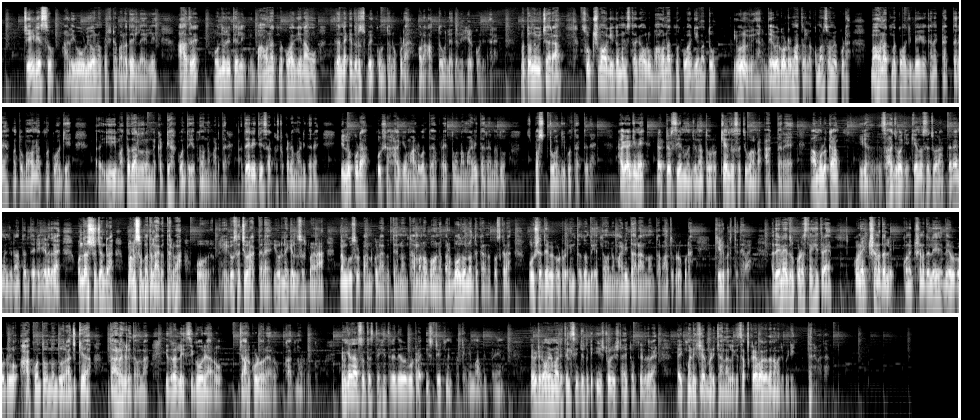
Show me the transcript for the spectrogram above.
ಜೆ ಡಿ ಎಸ್ಸು ಅಳಿವು ಉಳಿಯೋ ಅನ್ನೋ ಪ್ರಶ್ನೆ ಬರೋದೇ ಇಲ್ಲ ಇಲ್ಲಿ. ಆದರೆ ಒಂದು ರೀತಿಯಲ್ಲಿ ಭಾವನಾತ್ಮಕವಾಗಿ ನಾವು ಇದನ್ನು ಎದುರಿಸಬೇಕು ಅಂತಲೂ ಕೂಡ ಅವರ ಆಪ್ತ ವಲಯದಲ್ಲಿ ಹೇಳ್ಕೊಂಡಿದ್ದಾರೆ. ಮತ್ತೊಂದು ವಿಚಾರ, ಸೂಕ್ಷ್ಮವಾಗಿ ಗಮನಿಸಿದಾಗ ಅವರು ಭಾವನಾತ್ಮಕವಾಗಿ ಮತ್ತು ಇವರು ಯಾರು, ದೇವೇಗೌಡರು ಮಾತ್ರ ಅಲ್ಲ, ಕುಮಾರಸ್ವಾಮಿ ಕೂಡ ಭಾವನಾತ್ಮಕವಾಗಿ ಬೇಗ ಕನೆಕ್ಟ್ ಆಗ್ತಾರೆ ಮತ್ತು ಭಾವನಾತ್ಮಕವಾಗಿ ಈ ಮತದಾರರನ್ನು ಕಟ್ಟಿ ಹಾಕುವಂಥ ಯತ್ನವನ್ನು ಮಾಡ್ತಾರೆ. ಅದೇ ರೀತಿ ಸಾಕಷ್ಟು ಕಡೆ ಮಾಡಿದ್ದಾರೆ. ಇಲ್ಲೂ ಕೂಡ ಬಹುಶಃ ಹಾಗೆ ಮಾಡುವಂತಹ ಪ್ರಯತ್ನವನ್ನು ಮಾಡಿದ್ದಾರೆ ಅನ್ನೋದು ಸ್ಪಷ್ಟವಾಗಿ ಗೊತ್ತಾಗ್ತಿದೆ. ಹಾಗಾಗಿನೇ ಡಾಕ್ಟರ್ ಸಿ ಎನ್ ಮಂಜುನಾಥ್ ಅವರು ಕೇಂದ್ರ ಸಚಿವರನ್ನು ಆಗ್ತಾರೆ. ಆ ಮೂಲಕ ಈಗ ಸಹಜವಾಗಿ ಕೇಂದ್ರ ಸಚಿವರಾಗ್ತಾರೆ ಮಂಜುನಾಥ್ ಅಂತೇಳಿ ಹೇಳಿದ್ರೆ ಒಂದಷ್ಟು ಜನರ ಮನಸ್ಸು ಬದಲಾಗುತ್ತಲ್ವಾ? ಓ, ಹೇಗೂ ಸಚಿವರಾಗ್ತಾರೆ ಇವ್ರನ್ನೇ ಗೆಲ್ಲಿಸ್ಬೇಡ ನಮಗೂ ಸ್ವಲ್ಪ ಅನುಕೂಲ ಆಗುತ್ತೆ ಅನ್ನೋಂಥ ಮನೋಭಾವನೆ ಬರ್ಬೋದು ಅನ್ನೋಂಥ ಕಾರಣಕ್ಕೋಸ್ಕರ ಔಷಧ ದೇವೇಗೌಡರು ಇಂಥದ್ದೊಂದು ಯತ್ನವನ್ನು ಮಾಡಿದ್ದಾರಾ ಅನ್ನೋಂಥ ಮಾತುಗಳು ಕೂಡ ಕೇಳಿ ಬರ್ತಿದ್ದಾವೆ. ಅದೇನೇ ಇದ್ರೂ ಕೂಡ ಸ್ನೇಹಿತರೆ, ಕೊನೆ ಕ್ಷಣದಲ್ಲಿ ಕೊನೆ ಕ್ಷಣದಲ್ಲಿ ದೇವೇಗೌಡರು ಹಾಕುವಂಥ ಒಂದೊಂದು ರಾಜಕೀಯ ದಾಳಗಳಿದಾವಲ್ಲ, ಇದರಲ್ಲಿ ಸಿಗೋರು ಯಾರು? ಜಾರ್ಕೊಳ್ಳೋರು ಯಾರು? ಕಾದು ನೋಡಬೇಕು. ನಿಮಗೇನು ಅನಿಸುತ್ತೆ ಸ್ನೇಹಿತರೆ, ದೇವೇಗೌಡರ ಈ ಸ್ಟೇಟ್ಮೆಂಟ್ ಬಗ್ಗೆ ನಿಮ್ಮ ಅಭಿಪ್ರಾಯ ಏನು? ದಯವಿಟ್ಟು ಕಮೆಂಟ್ ಮಾಡಿ ತಿಳಿಸಿ. ಜೊತೆಗೆ ಈ ಸ್ಟೋರಿ ಇಷ್ಟ ಆಯಿತು ಅಂತ ಹೇಳಿದ್ರೆ ಲೈಕ್ ಮಾಡಿ ಶೇರ್ ಮಾಡಿ ಚಾನಲ್ಗೆ ಸಬ್ಸ್ಕ್ರೈಬ್ ಆಗೋದನ್ನು ಮರಿಬೇಡಿ. ಧನ್ಯವಾದ.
